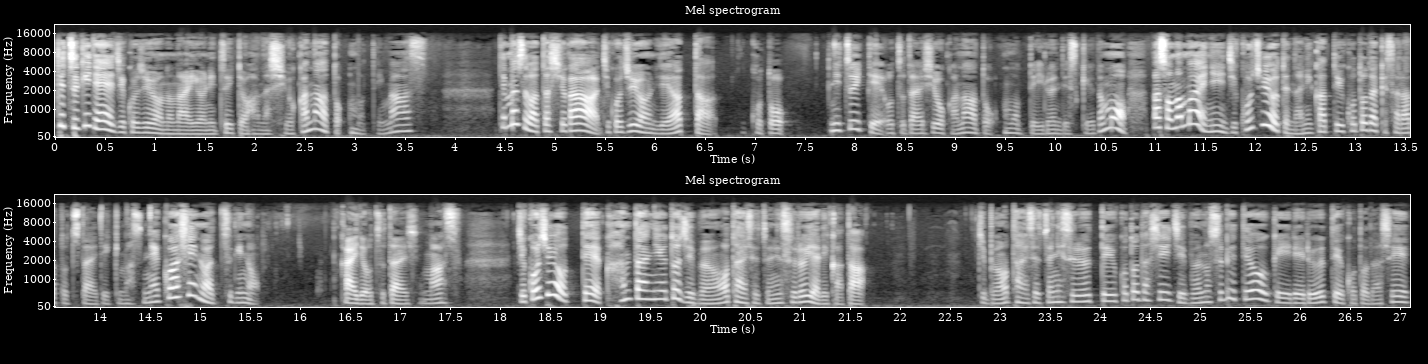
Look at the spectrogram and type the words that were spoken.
で、次で自己需要の内容についてお話ししようかなと思っています。で、まず私が自己需要に出会ったことについてお伝えしようかなと思っているんですけれども、まあその前に自己需要って何かっていうことだけさらっと伝えていきますね。詳しいのは次の回でお伝えします。自己需要って簡単に言うと自分を大切にするやり方。自分を大切にするっていうことだし、自分の全てを受け入れるっていうことだし、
